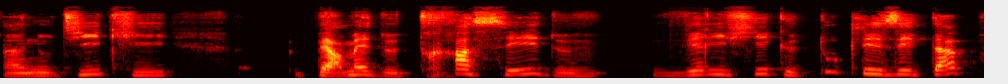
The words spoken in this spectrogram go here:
un outil qui permet de tracer, de vérifier que toutes les étapes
